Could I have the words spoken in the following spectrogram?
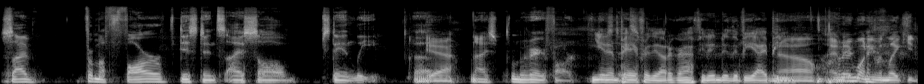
so I've from a far distance, I saw Stan Lee yeah. Nice. from a very far. you didn't pay for the autograph. You didn't do the VIP. No, and they won't even like you.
